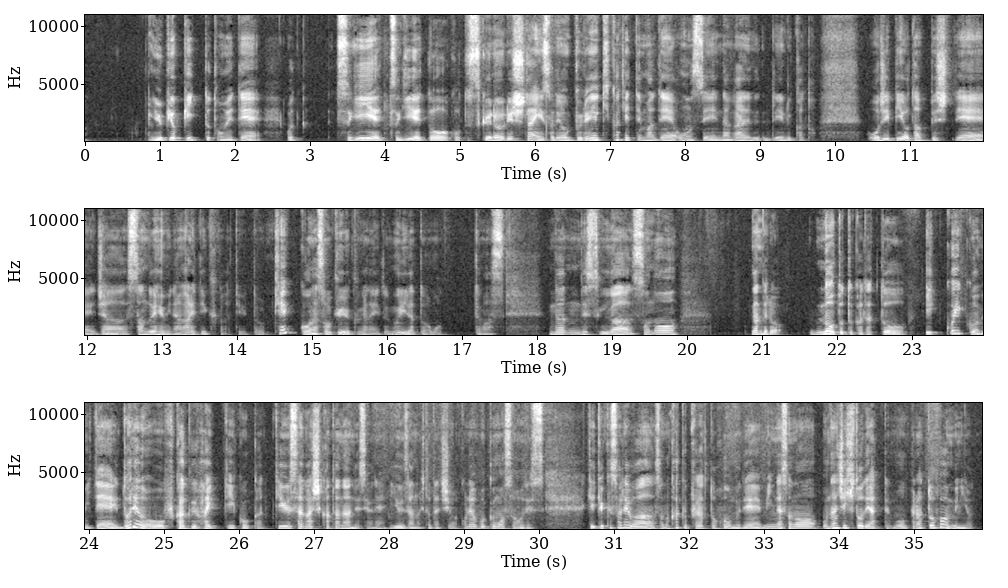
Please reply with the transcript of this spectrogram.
指をピッと止めて次へ次へとこうスクロールしたいそれをブレーキかけてまで音声流れるかと。OGP をタップして、じゃあ、スタンド FM に流れていくかっていうと、結構な訴求力がないと無理だと思ってます。なんですが、その、なんだろう、ノートとかだと、一個一個を見て、どれを深く入っていこうかっていう探し方なんですよね、ユーザーの人たちは。これは僕もそうです。結局それはその各プラットフォームでみんなその同じ人であってもプラットフォームによって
